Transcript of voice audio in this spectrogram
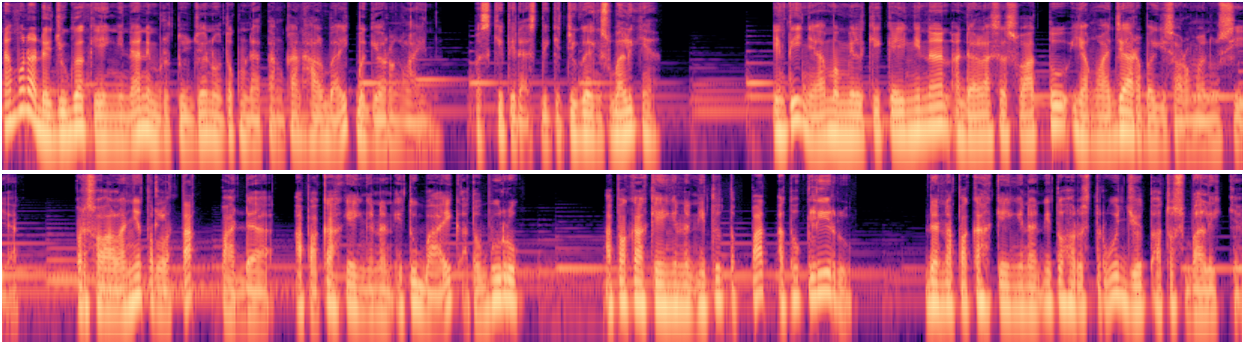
Namun ada juga keinginan yang bertujuan untuk mendatangkan hal baik bagi orang lain, meski tidak sedikit juga yang sebaliknya. Intinya, memiliki keinginan adalah sesuatu yang wajar bagi seorang manusia. Persoalannya terletak pada apakah keinginan itu baik atau buruk, apakah keinginan itu tepat atau keliru, dan apakah keinginan itu harus terwujud atau sebaliknya.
